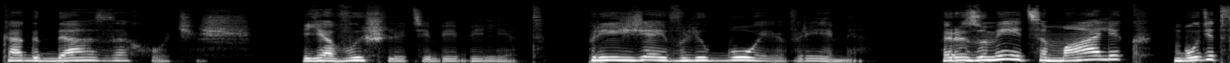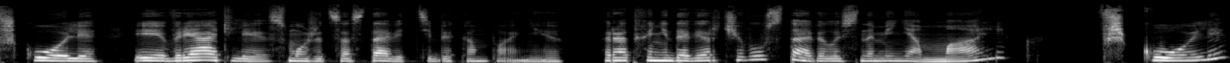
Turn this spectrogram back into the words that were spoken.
«Когда захочешь, я вышлю тебе билет. Приезжай в любое время. Разумеется, Малик будет в школе и вряд ли сможет составить тебе компанию. Радха недоверчиво уставилась на меня. «Малик? В школе?»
